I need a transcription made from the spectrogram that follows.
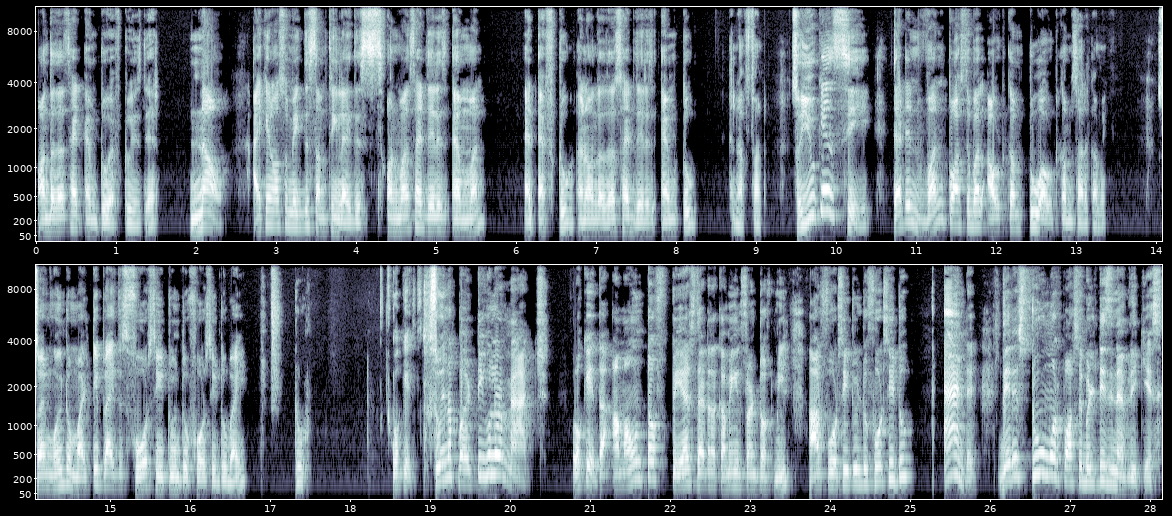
on the other side m2 f2 is there now I can also make this something like this. On one side there is M1 and F2 and on the other side there is M2 and F1. So you can see that in one possible outcome, two outcomes are coming. So I'm going to multiply this 4C2 into 4C2 by 2. Okay, so in a particular match, okay, the amount of pairs that are coming in front of me are 4C2 into 4C2 and there is two more possibilities in every case.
